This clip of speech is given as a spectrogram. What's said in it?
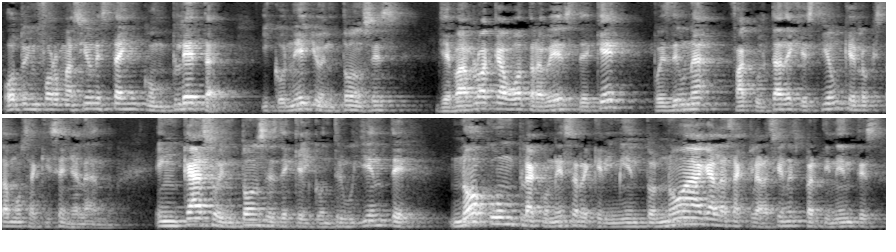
o tu información está incompleta. Y con ello entonces llevarlo a cabo a través de qué? Pues de una facultad de gestión, que es lo que estamos aquí señalando. En caso entonces de que el contribuyente no cumpla con ese requerimiento, no haga las aclaraciones pertinentes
